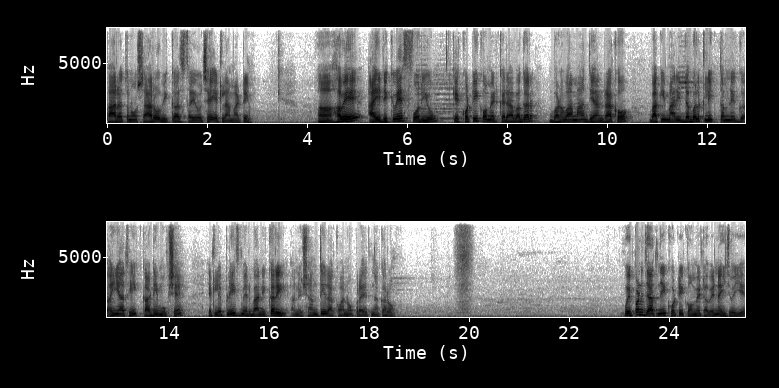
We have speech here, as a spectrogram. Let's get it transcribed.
ભારતનો સારો વિકાસ થયો છે એટલા માટે. હવે આઈ રિક્વેસ્ટ ફોર યુ કે ખોટી કોમેન્ટ કર્યા વગર ભણવામાં ધ્યાન રાખો. બાકી મારી ડબલ ક્લિક તમને અહીંયાથી કાઢી મૂકશે. એટલે પ્લીઝ મહેરબાની કરી અને શાંતિ રાખવાનો પ્રયત્ન કરો. કોઈ પણ જાતની ખોટી કોમેન્ટ હવે નહીં જોઈએ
